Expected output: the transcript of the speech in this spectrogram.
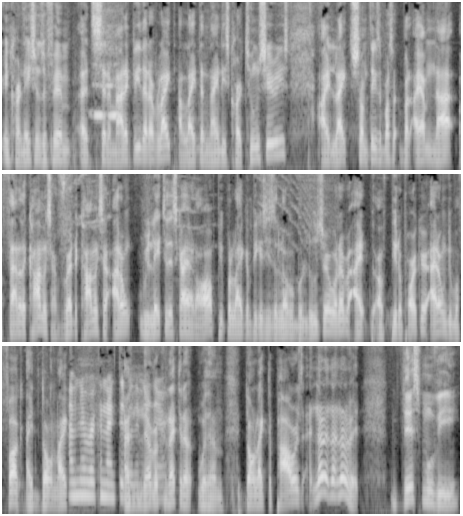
incarnations of him uh, cinematically that I've liked. I like the '90s cartoon series. I liked some things about, but I am not a fan of the comics. I've read the comics and I don't relate to this guy at all. People like him because he's a lovable loser or whatever. I of Peter Parker. I don't give a fuck. I don't like. I've never connected I've with him. never either. connected with him. Don't like the powers. and None, none, none of it. This movie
